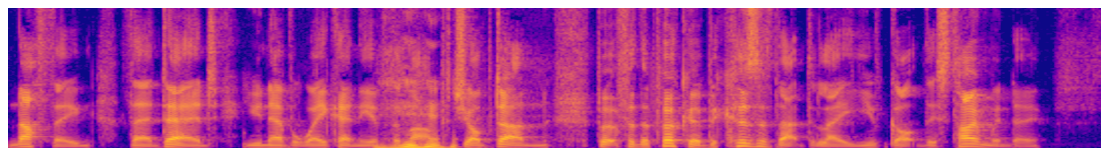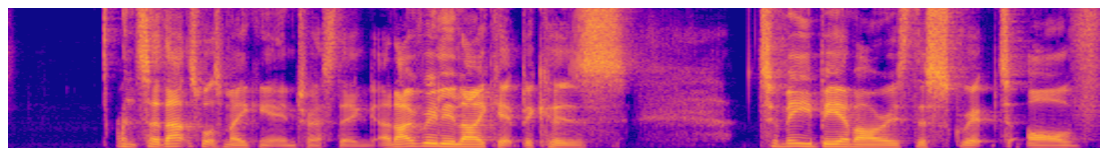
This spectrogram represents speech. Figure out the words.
nothing they're dead you never wake any of them up job done but for the Pukka because of that delay you've got this time window and so that's what's making it interesting and i really like it because to me bmr is the script of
